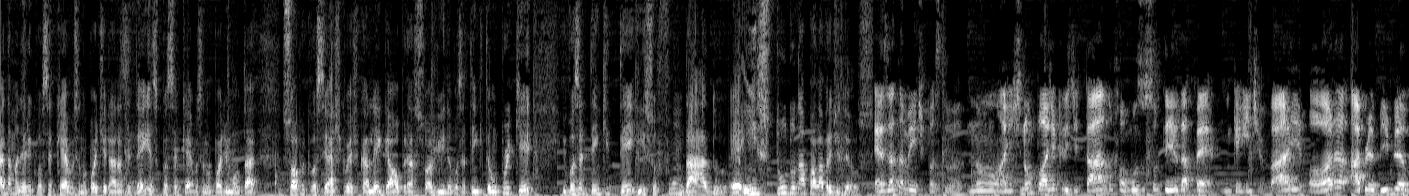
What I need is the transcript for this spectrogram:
usar da maneira que você quer. Você não pode tirar as ideias que você quer, você não pode montar só porque você acha que vai ficar legal para a sua vida. Você tem que ter um porquê e você tem que ter isso fundado é, em estudo na palavra de Deus. Exatamente, pastor. Não, a gente não pode acreditar no famoso sorteio da fé, em que a gente vai, ora, abre a Bíblia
